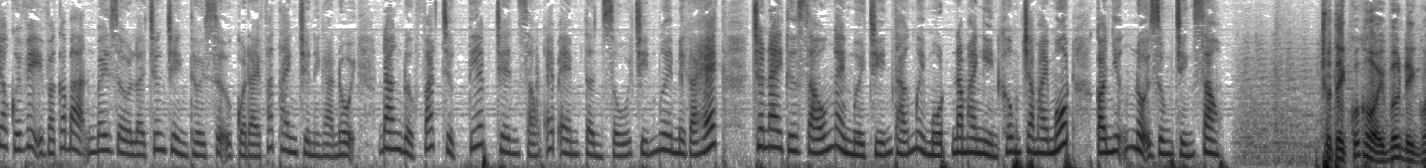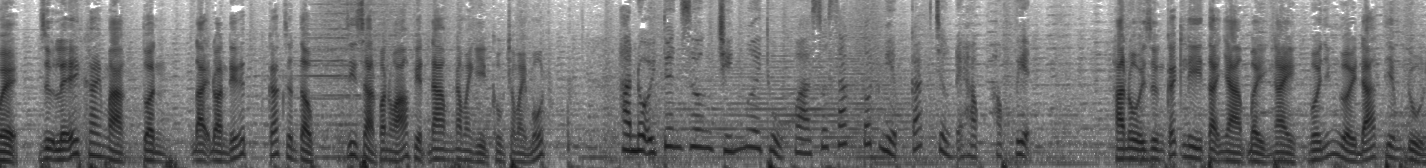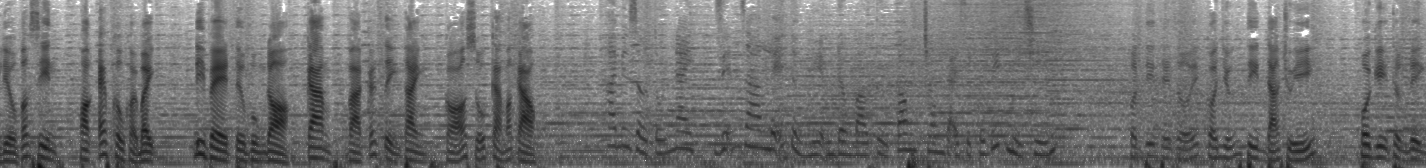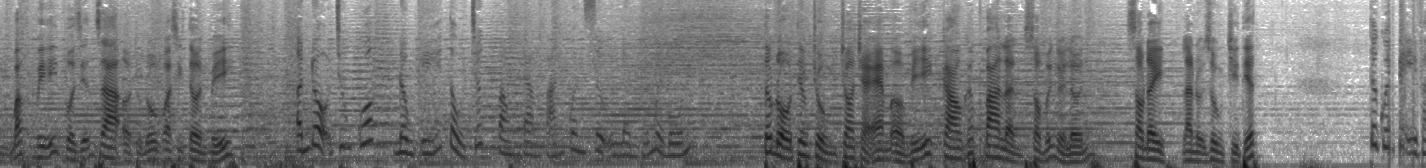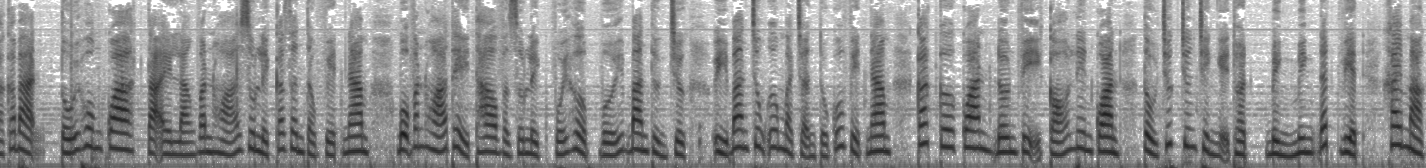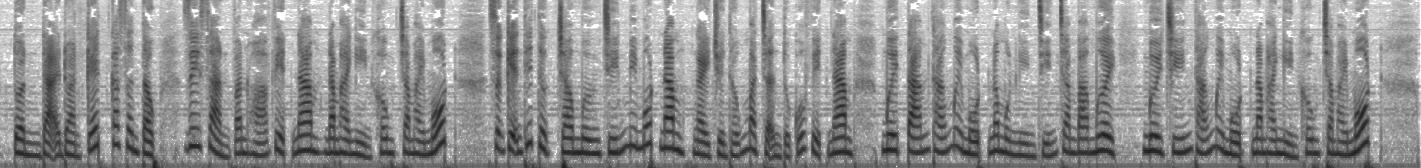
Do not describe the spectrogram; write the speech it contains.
Chào quý vị và các bạn, bây giờ là chương trình thời sự của Đài Phát thanh Truyền hình Hà Nội đang được phát trực tiếp trên sóng FM tần số 90 MHz. Trưa nay thứ sáu ngày 19 tháng 11 năm 2021 có những nội dung chính sau. Chủ tịch Quốc hội Vương Đình Huệ dự lễ khai mạc tuần Đại đoàn kết các dân tộc Di sản văn hóa Việt Nam năm 2021. Hà Nội tuyên dương 90 thủ khoa xuất sắc tốt nghiệp các trường đại học, học viện. Hà Nội dừng cách ly tại nhà 7 ngày với những người đã tiêm đủ liều vaccine hoặc F không khỏi bệnh, đi về từ vùng đỏ, cam và các tỉnh thành có số ca mắc cao. 20 giờ tối nay diễn ra lễ tưởng niệm đồng bào tử vong trong đại dịch Covid-19. Phần tin thế giới có những tin đáng chú ý. Hội nghị thượng đỉnh Bắc Mỹ vừa diễn ra ở thủ đô Washington, Mỹ. Ấn Độ Trung Quốc đồng ý tổ chức vòng đàm phán quân sự lần thứ 14. Tốc độ tiêm chủng cho trẻ em ở Mỹ cao gấp 3 lần so với người lớn. Sau đây là nội dung chi tiết. Thưa quý vị và các bạn, tối hôm qua tại làng văn hóa du lịch các dân tộc Việt Nam, Bộ Văn hóa Thể thao và Du lịch phối hợp với Ban Thường trực, Ủy ban Trung ương Mặt trận Tổ quốc Việt Nam, các cơ quan, đơn vị có liên quan tổ chức chương trình nghệ thuật Bình minh đất Việt khai mạc tuần đại đoàn kết các dân tộc di sản văn hóa Việt Nam năm 2021. Sự kiện thiết thực chào mừng 91 năm ngày truyền thống Mặt trận Tổ quốc Việt Nam 18 tháng 11 năm 1930, 19 tháng 11 năm 2021.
